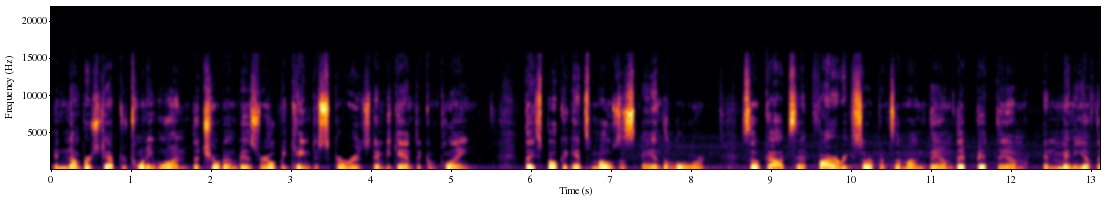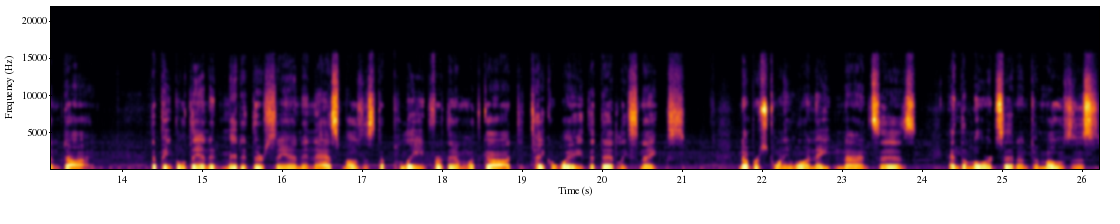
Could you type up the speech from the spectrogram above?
In Numbers chapter 21, the children of Israel became discouraged and began to complain. They spoke against Moses and the Lord. So God sent fiery serpents among them that bit them, and many of them died. The people then admitted their sin and asked Moses to plead for them with God to take away the deadly snakes. Numbers 21 8 and 9 says, And the Lord said unto Moses,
